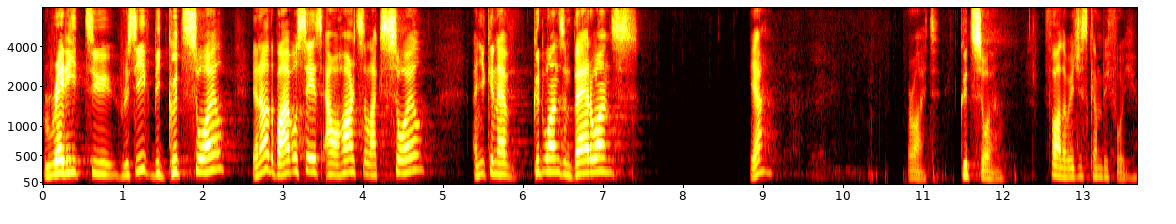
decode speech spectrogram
ready to receive, be good soil? You know, the Bible says our hearts are like soil, and you can have good ones and bad ones. Yeah? All right. Good soil. Father, we just come before you.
